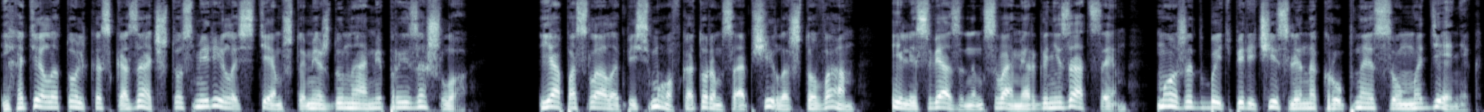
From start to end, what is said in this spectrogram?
и хотела только сказать, что смирилась с тем, что между нами произошло. Я послала письмо, в котором сообщила, что вам или связанным с вами организациям – может быть перечислена крупная сумма денег.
